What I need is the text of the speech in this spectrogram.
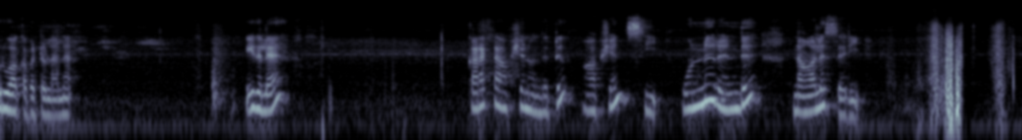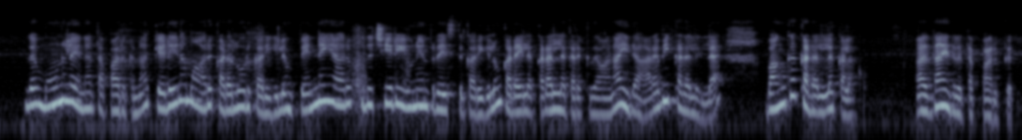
உருவாக்கப்பட்டுள்ளன. இதில் கரெக்ட் ஆப்ஷன் வந்துட்டு ஆப்ஷன் சி ஒன்று ரெண்டு நாலு சரி. இந்த மூணில் என்ன தப்பாக இருக்குன்னா கெடினமாறு கடலூருக்கு அருகிலும் பெண்ணையாறு புதுச்சேரி யூனியன் பிரதேசத்துக்கு அருகிலும் கடையில் கடலில் கறக்குது. ஆனால் இது அரபிக்கடல் இல்லை வங்கக்கடலில் கலக்கும். அதுதான் இதில் தப்பாக இருக்குது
